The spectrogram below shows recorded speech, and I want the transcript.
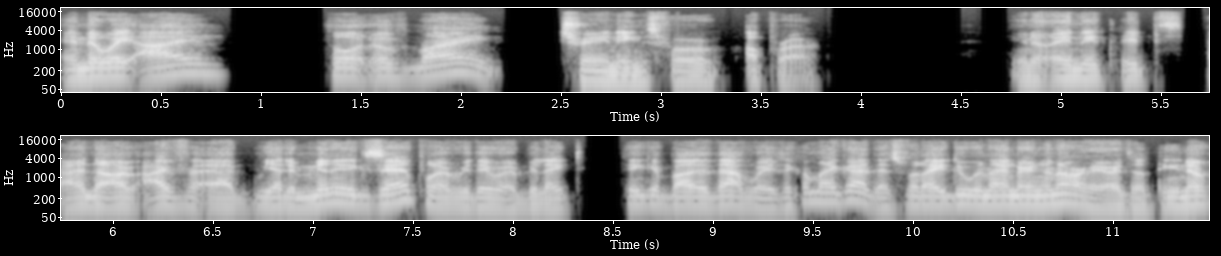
and the way I thought of my trainings for opera. You know, and it, it's, I know I've, uh, we had a million example every day where I'd be like, think about it that way. It's like, oh my God, that's what I do when I learn an aria or something, you know,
